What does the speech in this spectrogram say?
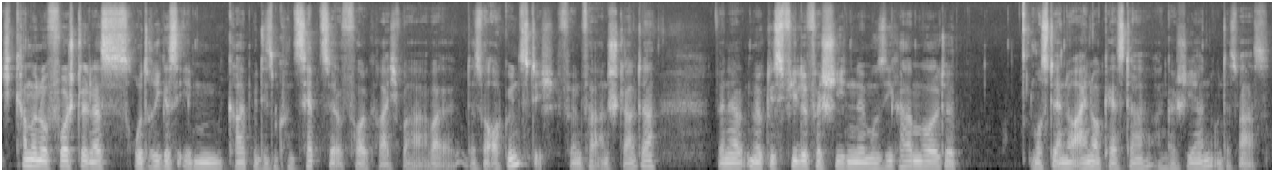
Ich kann mir nur vorstellen, dass Rodriguez eben gerade mit diesem Konzept sehr erfolgreich war. weil das war auch günstig für einen Veranstalter. Wenn er möglichst viele verschiedene Musik haben wollte, musste er nur ein Orchester engagieren und das war's.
